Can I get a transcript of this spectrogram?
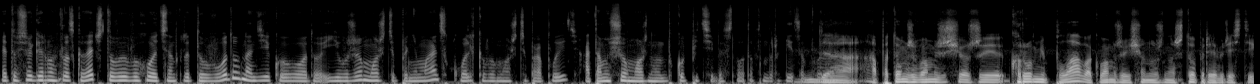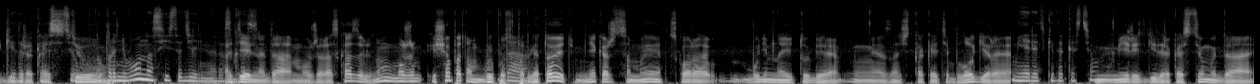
Это все Герман хотел сказать, что вы выходите на открытую воду, на дикую воду, и уже можете понимать, сколько вы можете проплыть. А там еще можно купить себе слотов на другие заплывы. Да, а потом же вам еще же, кроме плавок, вам же еще нужно что приобрести? Гидрокостюм. Ну, про него у нас есть отдельный рассказ. Отдельно, да, мы уже рассказывали. Ну, мы можем еще потом выпуск Да. подготовить. Мне кажется, мы скоро будем на Ютубе, значит, как эти блогеры Мерить гидрокостюм. мерить гидрокостюмы, да.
